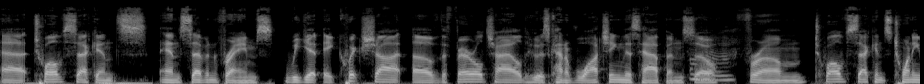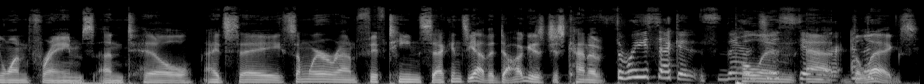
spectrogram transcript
at 12 seconds and 7 frames. We get a quick shot of the feral child who is kind of watching this happen. So mm-hmm. from 12 seconds, 21 frames until I'd say somewhere around 15 seconds. Yeah, the dog is just kind of Three seconds. They're pulling just there. at And the legs.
